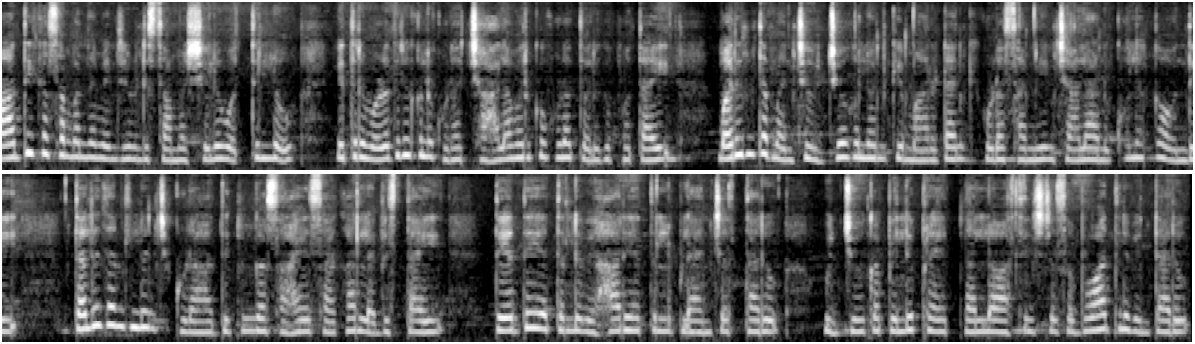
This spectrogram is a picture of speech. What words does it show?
ఆర్థిక సంబంధమైనటువంటి సమస్యలు ఒత్తిళ్ళు ఇతర ఒడదుడుకులు కూడా చాలా వరకు కూడా తొలగిపోతాయి. మరింత మంచి ఉద్యోగంలోనికి మారడానికి కూడా సమయం చాలా అనుకూలంగా ఉంది. తల్లిదండ్రుల నుంచి కూడా ఆర్థికంగా సహాయ సహకారం లభిస్తాయి. తీర్థయాత్రలు విహారయాత్రలు ప్లాన్ చేస్తారు. ఉద్యోగ పెళ్ళి ప్రయత్నాల్లో ఆశించిన శుభవార్తలు వింటారు.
